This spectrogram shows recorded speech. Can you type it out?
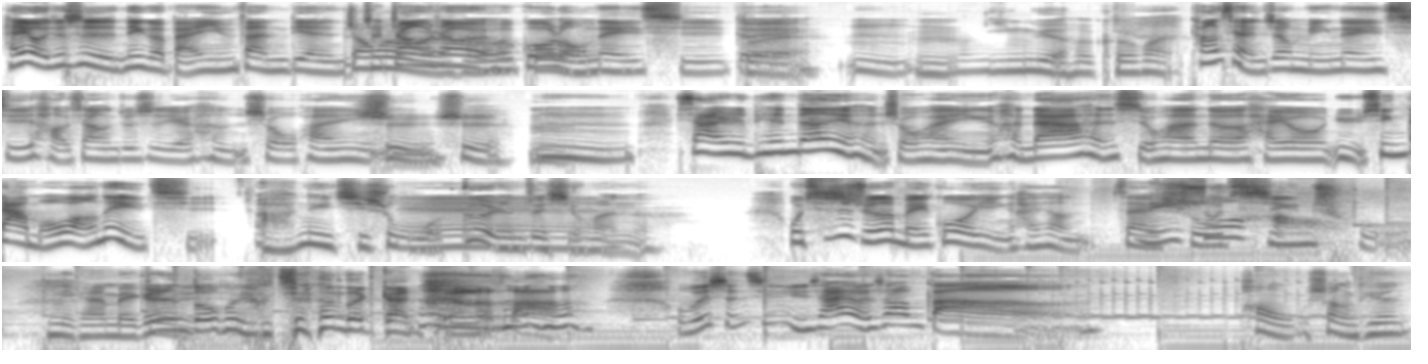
还有就是那个白银饭店，张张张伟和和郭龙那一期，对嗯。嗯，音乐和科幻。汤浅证明那一期好像就是也很受欢迎，是是，嗯，嗯，夏日片单也很受欢迎，很大家很喜欢的，还有女性大魔王那一期，啊，那一期是我个人最喜欢的。我其实觉得没过瘾，还想再没说清楚。你看，每个人都会有这样的感觉了啦。我们神奇女侠有上榜，胖五上天，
